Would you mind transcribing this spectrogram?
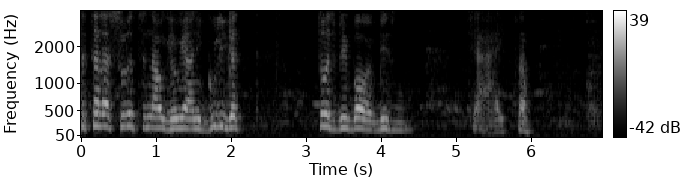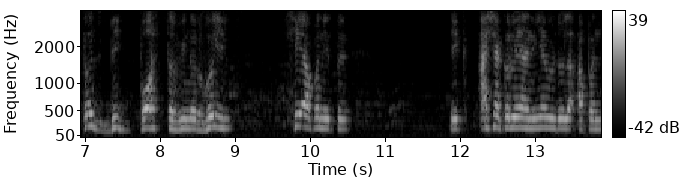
तर चला सूरजचं नाव घेऊया आणि गुलीगत तोच बिग बॉ बीस चायचा तोच बिग बॉसचा विनर होईल. हे आपण इथं एक आशा करूया आणि या व्हिडिओला आपण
